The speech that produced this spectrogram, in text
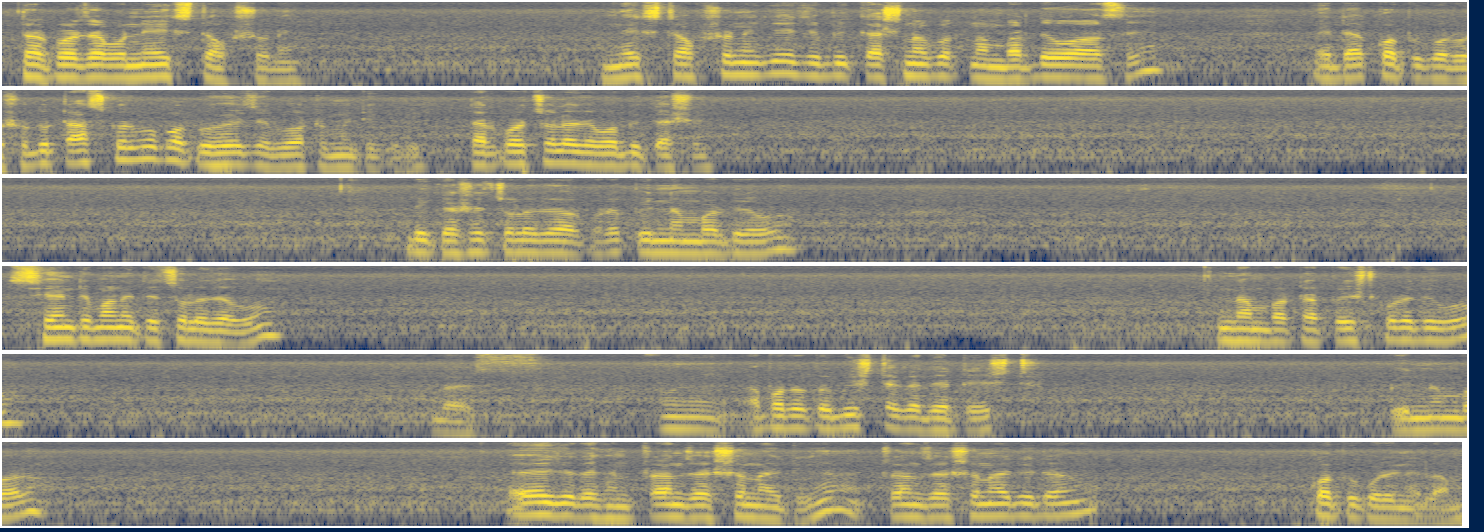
তারপর যাব নেক্সট অপশনে নেক্সট অপশনে গিয়ে যে বিকাশ নগদ নাম্বার দেওয়া আছে, এটা কপি করব। শুধু টাচ করব কপি হয়ে যাবে অটোমেটিক্যালি তারপর চলে যাব বিকাশে। বিকাশে চলে যাওয়ার পরে পিন নাম্বার দেব। সেন্ট মানিতে চলে যাব। নাম্বারটা পেস্ট করে দেব। ব্যাস। আপাতত বিশ টাকা দিয়ে টেস্ট পিন নাম্বার এই যে দেখেন ট্রানজ্যাকশন আইডি হ্যাঁ? ট্রানজ্যাকশন আইডিটা আমি কপি করে নিলাম।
